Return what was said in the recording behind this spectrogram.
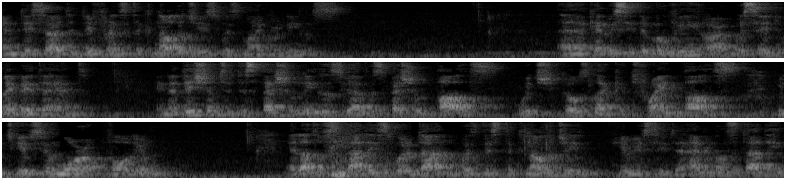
And these are the different technologies with microneedles. Uh, can we see the movie or we see it maybe at the end? In addition to the special needles, you have a special pulse, which goes like a train pulse, which gives you more volume. A lot of studies were done with this technology. Here you see the animal study.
